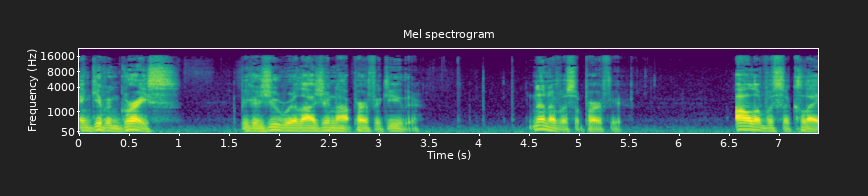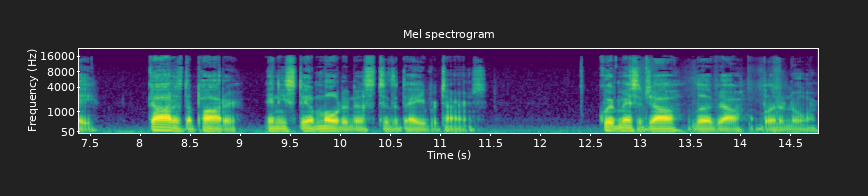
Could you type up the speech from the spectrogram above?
and giving grace because you realize you're not perfect either. None of us are perfect. All of us are clay. God is the potter, and he's still molding us to the day he returns. Quick message, y'all. Love y'all. A norm.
